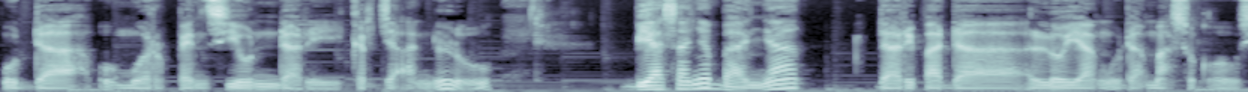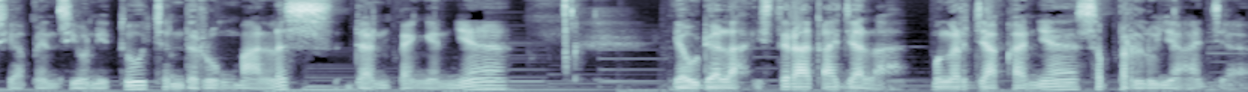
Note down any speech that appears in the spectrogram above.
udah umur pensiun dari kerjaan lu, biasanya banyak daripada lo yang udah masuk usia pensiun itu cenderung males dan pengennya ya udahlah istirahat aja lah, mengerjakannya seperlunya aja.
